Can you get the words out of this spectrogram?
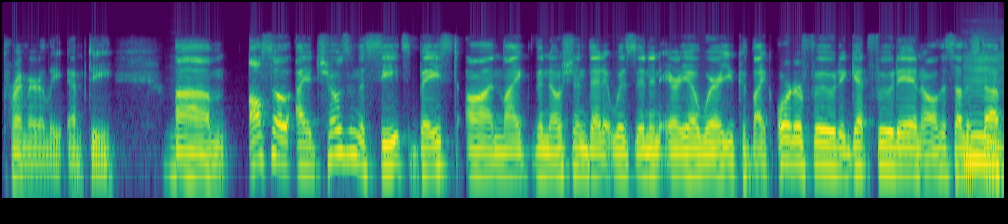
primarily empty. Mm. Um, also, I had chosen the seats based on like the notion that it was in an area where you could like order food and get food in and all this other mm. stuff.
